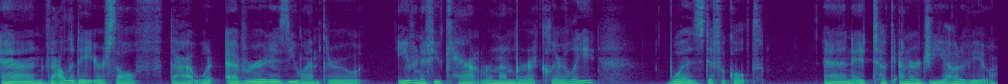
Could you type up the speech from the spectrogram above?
and validate yourself that whatever it is you went through, even if you can't remember it clearly, was difficult and it took energy out of you.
